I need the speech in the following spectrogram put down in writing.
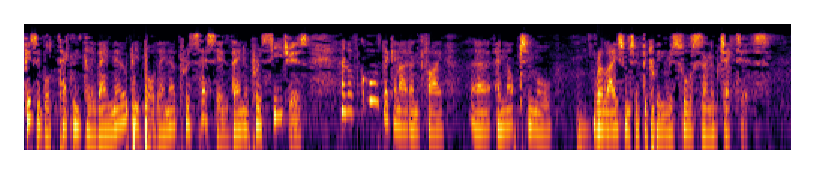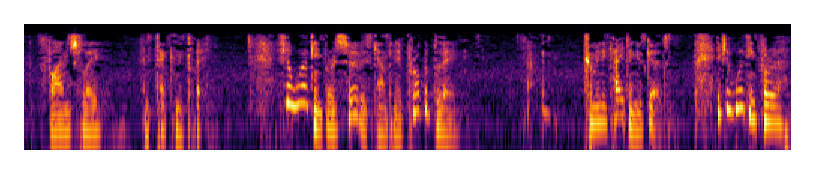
feasible technically, they know people, they know processes, they know procedures, and of course they can identify uh, an optimal relationship between resources and objectives, financially and technically. If you're working for a service company, probably communicating is good. If you're working for a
